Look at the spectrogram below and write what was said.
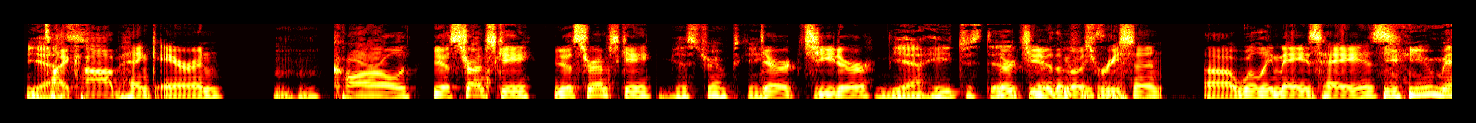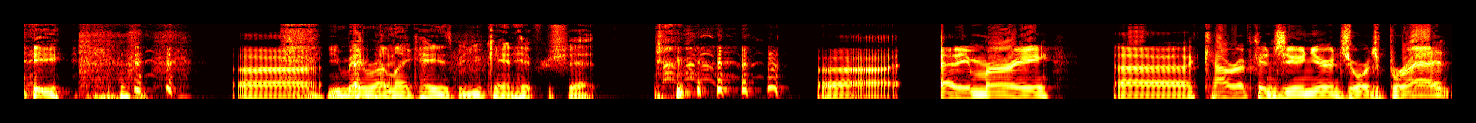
Yes. Ty Cobb, Hank Aaron, Mm-hmm. Carl Yastrzemski, Yastrzemski, Yastrzemski. Derek Jeter, yeah, he just did. Derek Jeter, the most recent. Uh, Willie Mays Hayes. you may uh, you may run like Hayes, but you can't hit for shit. uh, Eddie Murray, uh, Cal Ripken Jr., George Brett.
